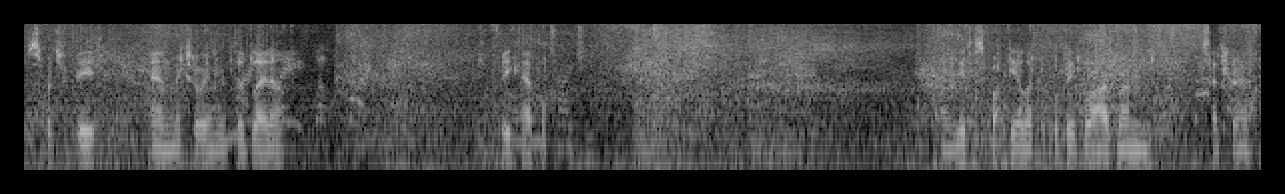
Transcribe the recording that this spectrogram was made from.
Just watch your feet and make sure we move the blade out. Blade will find you! It's Be careful. I need to spot heal a couple people, Adlan, etc.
